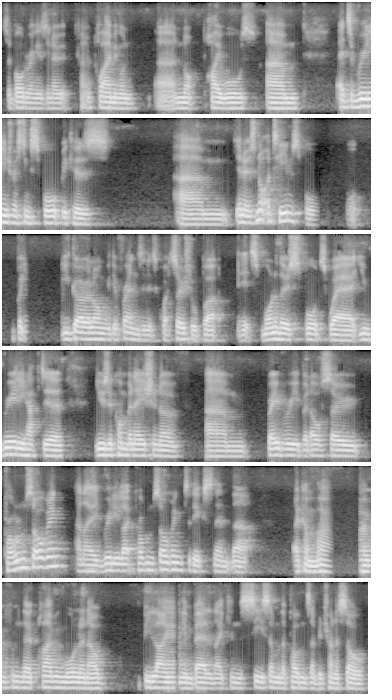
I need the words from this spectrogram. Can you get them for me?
so bouldering is you know kind of climbing on uh, not high walls. Um, it's a really interesting sport because um, you know it's not a team sport, but you go along with your friends and it's quite social. But it's one of those sports where you really have to use a combination of um, bravery but also problem solving. And I really like problem solving to the extent that I come home from the climbing wall and I'll be lying in bed and I can see some of the problems I've been trying to solve.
